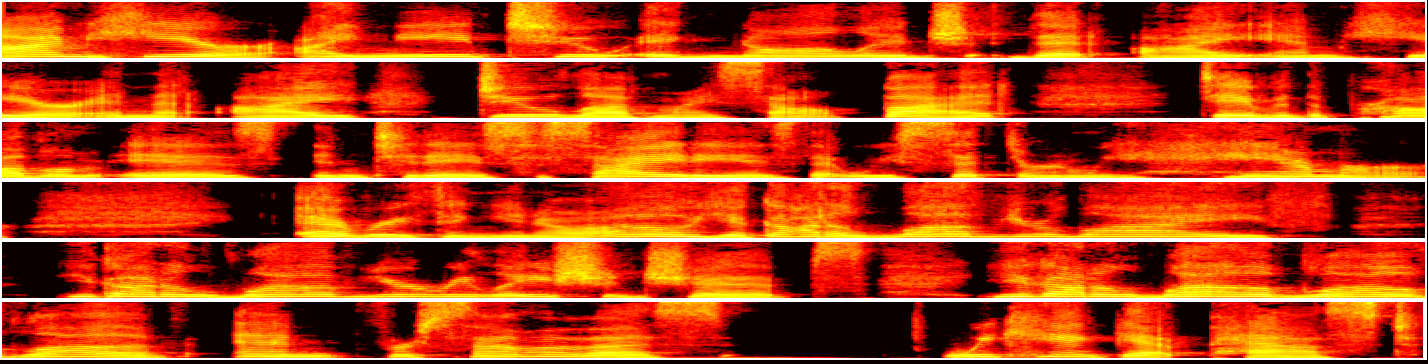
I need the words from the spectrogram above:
I'm here. I need to acknowledge that i am here and that i do love myself. But david the problem is in today's society is that we sit there and we hammer everything you know oh you got to love your life you got to love your relationships. You got to love, love, love. And for some of us, we can't get past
